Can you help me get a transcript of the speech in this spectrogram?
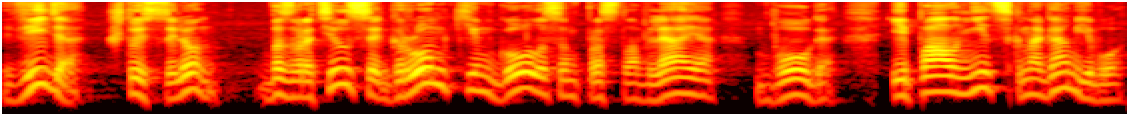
видя, что исцелен, возвратился громким голосом, прославляя Бога, и пал ниц к ногам его,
